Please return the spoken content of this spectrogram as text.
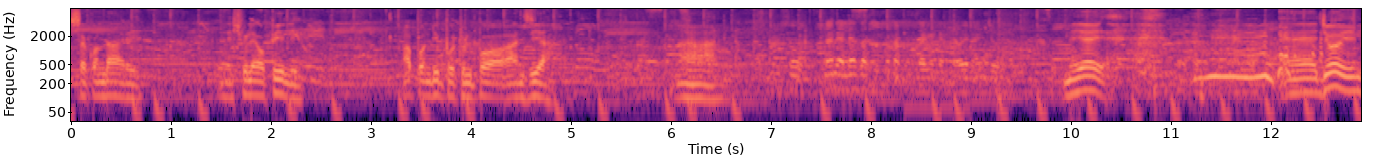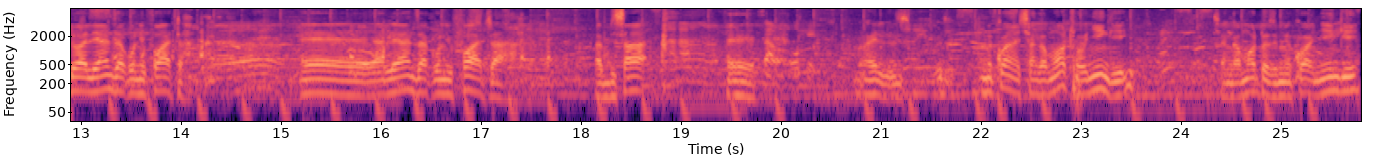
sekondari ya shule ya upili hapo ndipo tulipoanzia. Joy? ni yeye eh, Joy ndo alianza kunifuata. Eh, alianza kunifuata kabisa. Eh, well, na changamoto nyingi, changamoto zimekuwa nyingi.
